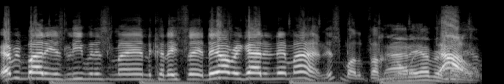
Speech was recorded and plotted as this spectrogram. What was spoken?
Everybody is leaving this man because they say they already got it in their mind. This motherfucker Not going everybody. down.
